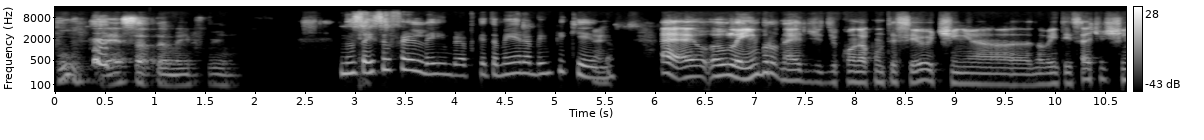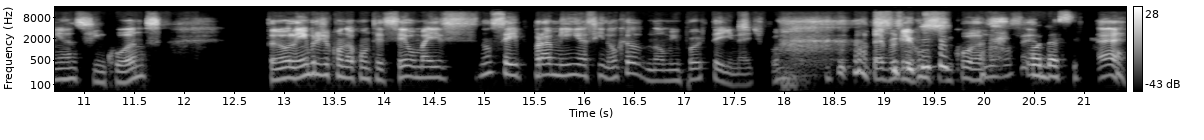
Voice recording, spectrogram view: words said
Puta, essa também foi. Não sei se o Fer lembra, porque também era bem pequeno. É, é eu, eu, lembro, né, de, de quando aconteceu, eu tinha 97, eu tinha 5 anos. Então eu lembro de quando aconteceu, mas não sei, para mim, assim, não que eu não me importei, né? Tipo, até porque com cinco anos você. Foda-se. É.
